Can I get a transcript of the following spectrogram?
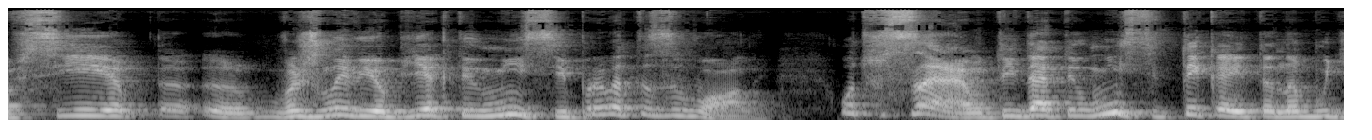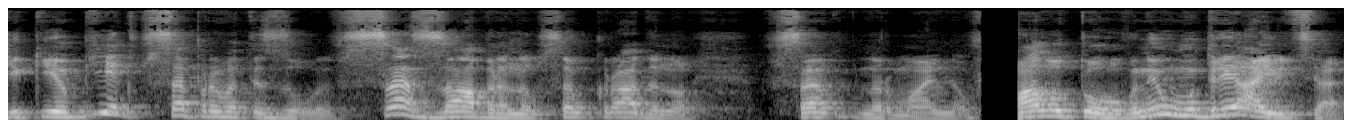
всі е, е, важливі об'єкти в місті приватизували. От все, от йдете в місті, тикаєте на будь-який об'єкт, все приватизовано, все забрано, все вкрадено, все нормально. Мало того, вони умудряються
